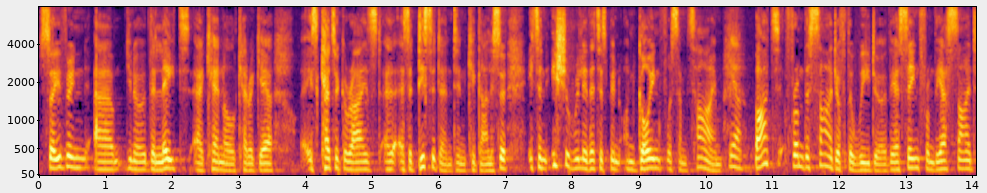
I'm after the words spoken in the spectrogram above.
So even, um, you know, the late uh, Colonel Karegeya is categorized as a dissident in Kigali. So it's an issue really that has been ongoing for some time. Yeah. But from the side of the widow, they are saying from their side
